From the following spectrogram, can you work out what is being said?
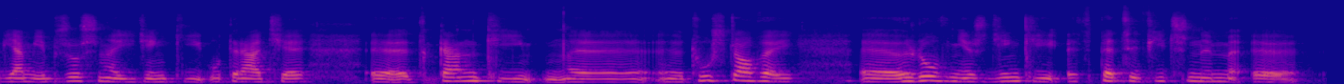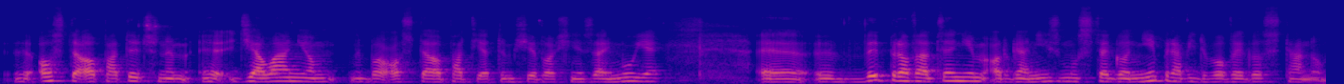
w jamie brzusznej dzięki utracie e, tkanki e, e, tłuszczowej, e, również dzięki specyficznym e, e, osteopatycznym e, działaniom, bo osteopatia tym się właśnie zajmuje, e, wyprowadzeniem organizmu z tego nieprawidłowego stanu.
